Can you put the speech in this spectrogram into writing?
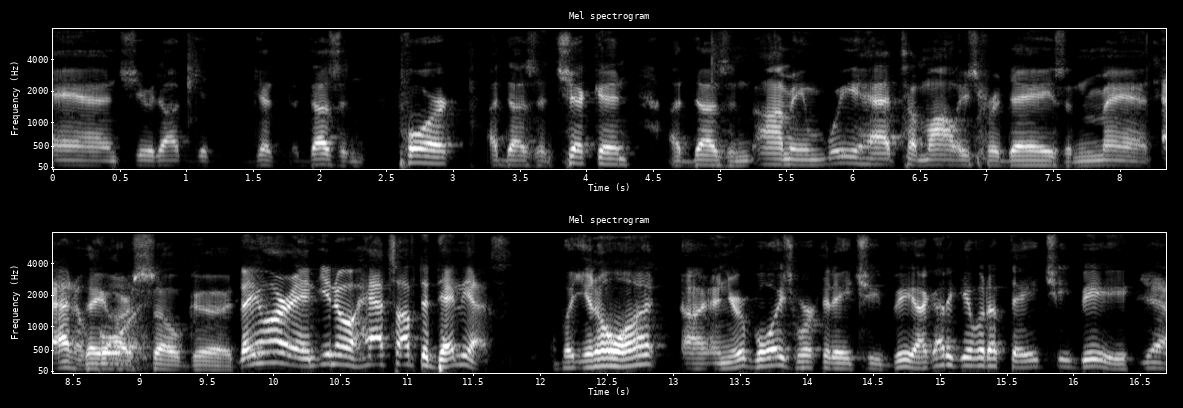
and she would uh, get get a dozen pork, a dozen chicken, a dozen. I mean, we had tamales for days, and man, they are so good. They are, and you know, hats off to Delia's. But you know what? Uh, and your boys work at HEB. I got to give it up to HEB. Yeah.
